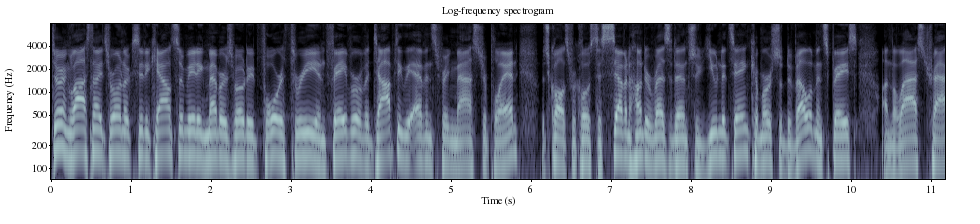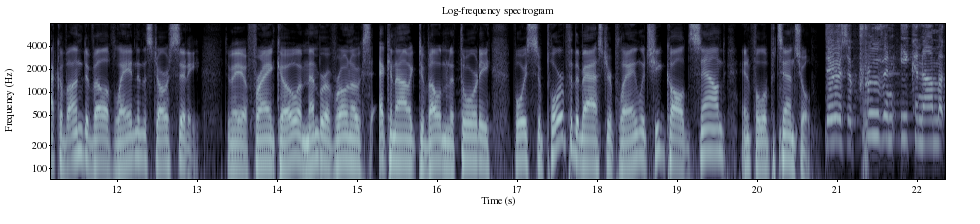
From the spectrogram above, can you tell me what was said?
During last night's Roanoke City Council meeting, members voted 4 3 in favor of adopting the Evans Spring Master Plan, which calls for close to 700 residential units and commercial development space on the last track of undeveloped land in the Star City. Demea Franco, a member of Roanoke's Economic Development Authority, voiced support for the master plan, which she called sound and full of potential. There is a proven economic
